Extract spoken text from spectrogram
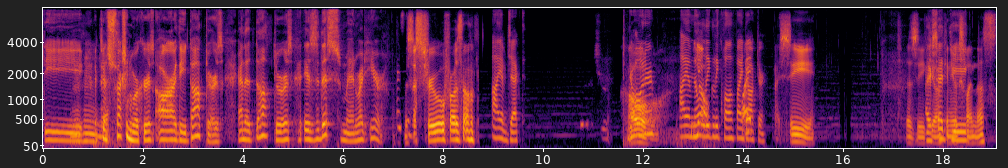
the Mhm. construction workers are the doctors, and the doctors is this man right here. Is this true, Frozone? I object. Your Honor, Oh, I am no Yo, legally qualified what? doctor. I see. Ezekiel, said can you the- explain this?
